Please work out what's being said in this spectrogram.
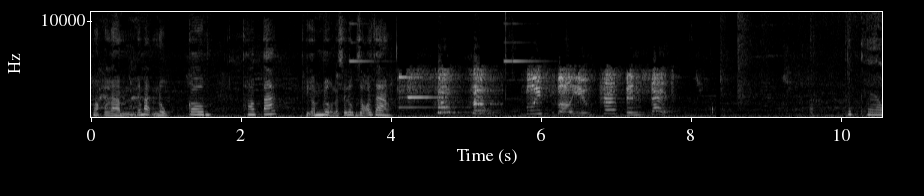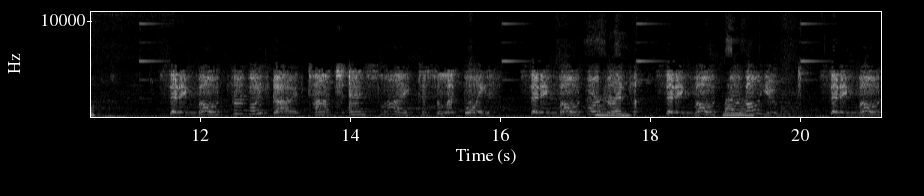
hoặc là các bạn nấu cơm thao tác thì âm lượng nó sẽ được rõ ràng. Tiếp theo Setting mode for voice guide. Touch and slide to select voice. Setting mode for current Setting mode for volume. Setting mode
